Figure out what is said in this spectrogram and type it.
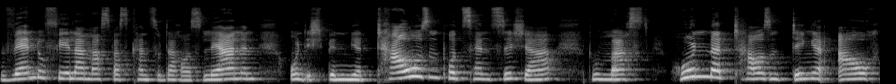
wenn du Fehler machst, was kannst du daraus lernen? Und ich bin mir tausend Prozent sicher, du machst hunderttausend Dinge auch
